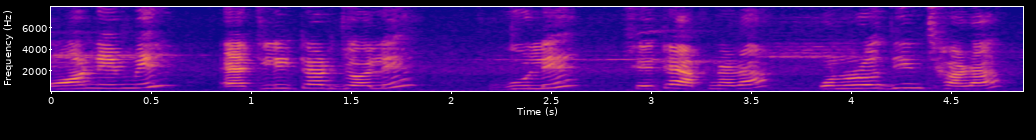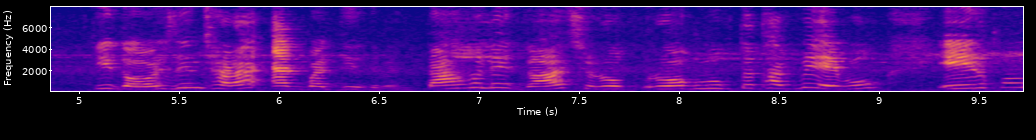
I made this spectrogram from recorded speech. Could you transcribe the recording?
ওয়ান এম এল এক লিটার জলে গুলে সেটা আপনারা পনেরো দিন ছাড়া কি দশ দিন ছাড়া একবার দিয়ে দেবেন। তাহলে গাছ রোগ, রোগমুক্ত থাকবে এবং এরকম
